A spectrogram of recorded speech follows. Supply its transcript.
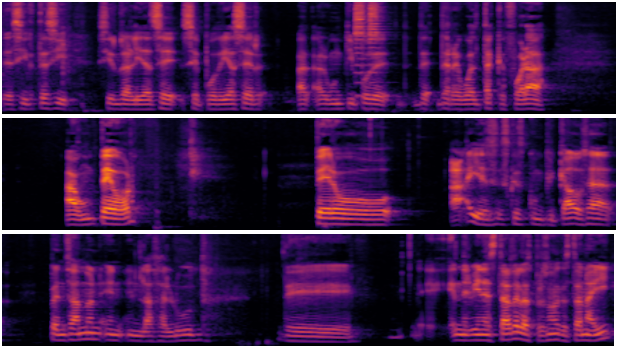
decirte si, si en realidad se, se podría hacer al- algún tipo de, de- de revuelta que fuera aún peor. Pero, ay, es, es que es complicado, o sea, pensando en, en- en la salud de, en el bienestar de las personas que están ahí,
